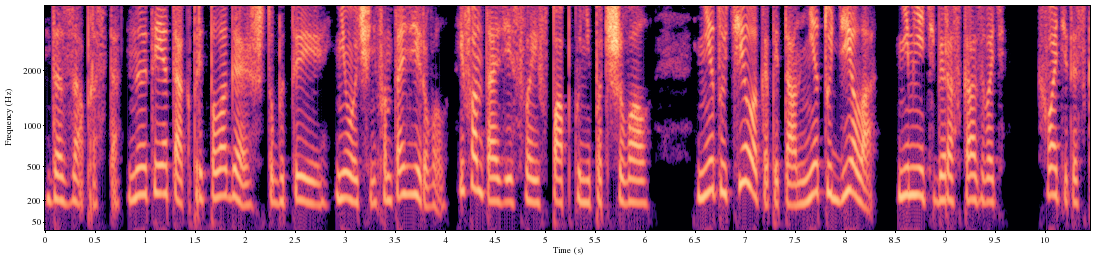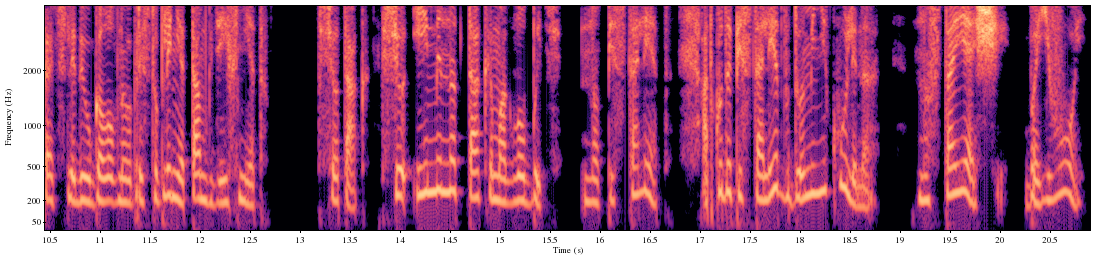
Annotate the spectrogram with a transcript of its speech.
Да запросто. Но это я так предполагаю, чтобы ты не очень фантазировал. И фантазии свои в папку не подшивал. Нету тела, капитан, нету дела. Не мне тебе рассказывать. Хватит искать следы уголовного преступления там, где их нет. Все так. Все именно так и могло быть. Но пистолет. Откуда пистолет в доме Никулина? Настоящий, боевой.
